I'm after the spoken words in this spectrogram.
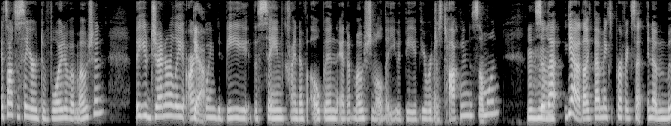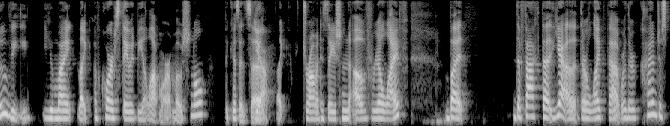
it's not to say you're devoid of emotion but you generally aren't yeah. going to be the same kind of open and emotional that you would be if you were just talking to someone Mm-hmm. So that yeah, like that makes perfect sense. In a movie, you might like of course they would be a lot more emotional because it's a yeah. like dramatization of real life. But the fact that yeah, that they're like that where they're kind of just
